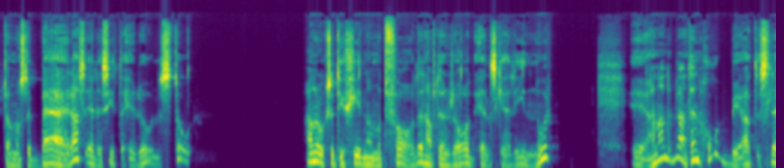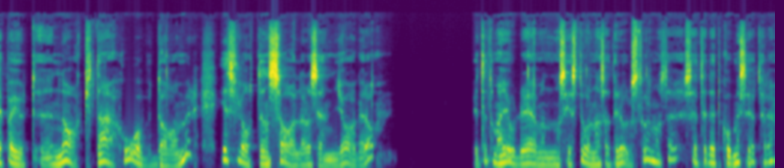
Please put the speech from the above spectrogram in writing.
utan måste bäras eller sitta i rullstol. Han har också till skillnad mot fadern haft en rad älskarinnor eh, han hade bland annat en hobby att släppa ut eh, nakna hovdamer i slottens salar och sen jaga dem. Jag vet inte om han gjorde det även de sista åren han satt i rullstol. Måste ha sett rätt komiskt ut, eller?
